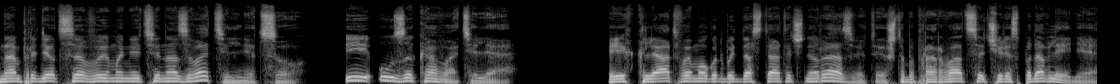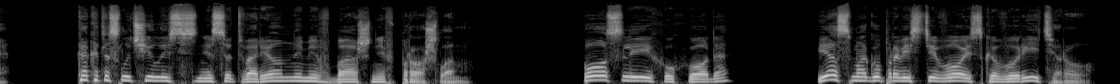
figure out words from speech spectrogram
Нам придется выманить и назвательницу, и узакователя. Их клятвы могут быть достаточно развиты, чтобы прорваться через подавление, как это случилось с несотворенными в башне в прошлом. После их ухода я смогу провести войско в Уритеру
